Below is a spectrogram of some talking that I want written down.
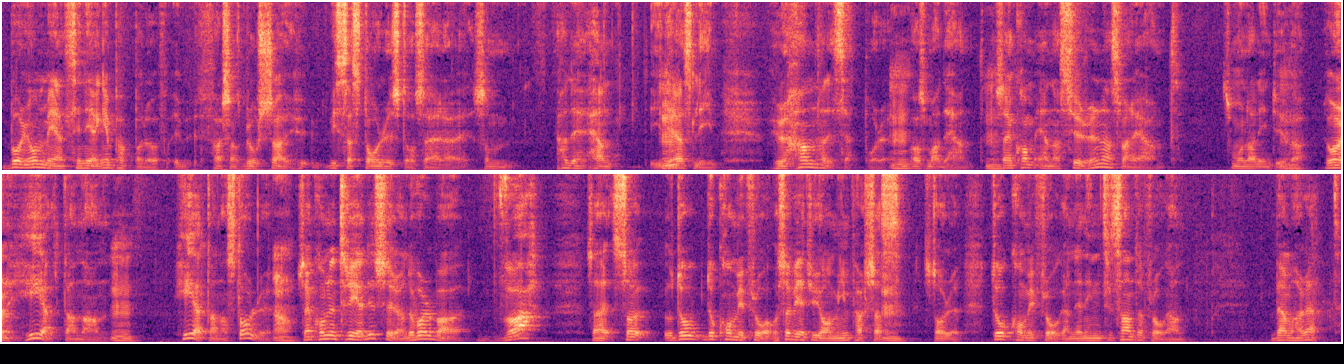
började hon med sin egen pappa då, farsans brorsa. Vissa stories då så här, som hade hänt i Mm. deras liv. Hur han hade sett på det. Mm. Vad som hade hänt. Mm. Och sen kom en av syrrornas variant. Som hon hade intervjuat. Då var det en helt annan Mm. helt annan story. Ja. Sen kom den tredje syrran. Då var det bara VA? Så, här, så och då, då kom ju frågan, och så vet ju jag min farsas Mm. story. Då kom ju frågan, den intressanta frågan. Vem har rätt?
